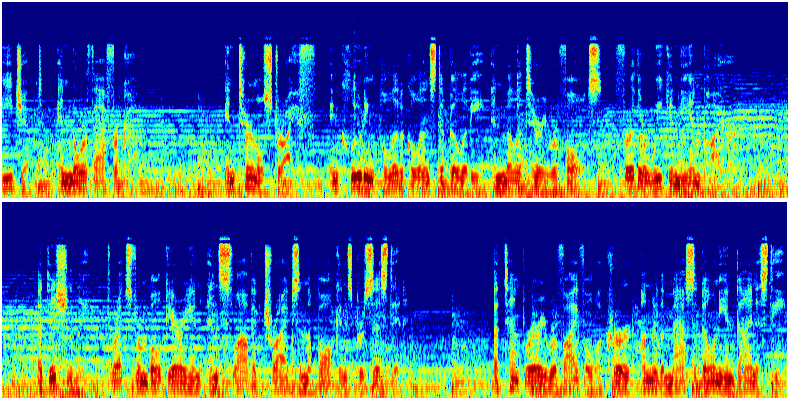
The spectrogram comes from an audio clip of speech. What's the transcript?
Egypt, and North Africa. Internal strife, including political instability and military revolts, further weakened the empire. Additionally, threats from Bulgarian and Slavic tribes in the Balkans persisted. A temporary revival occurred under the Macedonian dynasty,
